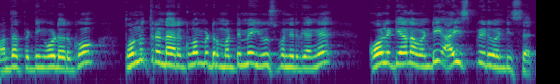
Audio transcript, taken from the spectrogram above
வந்த ஃபிட்டிங்கோடு இருக்கும். தொண்ணூற்றி ரெண்டாயிரம் கிலோமீட்டர் மட்டுமே யூஸ் பண்ணியிருக்காங்க குவாலிட்டியான வண்டி ஹை ஸ்பீடு வண்டி சார்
